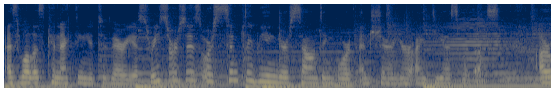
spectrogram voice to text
as well as connecting you to various resources or simply being your sounding board and share your ideas with us. Our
